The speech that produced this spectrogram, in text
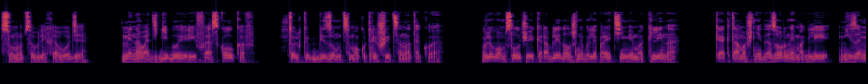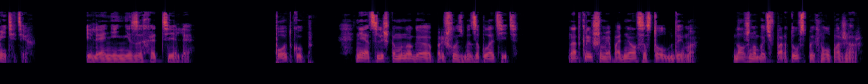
Сунуться в Лиховодье? Миновать гиблые рифы осколков? Только безумцы могут решиться на такое. В любом случае, корабли должны были пройти мимо Клина. Как тамошние дозорные могли не заметить их? Или они не захотели? Подкуп? Нет, слишком много пришлось бы заплатить. Над крышами поднялся столб дыма. Должно быть, в порту вспыхнул пожар.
